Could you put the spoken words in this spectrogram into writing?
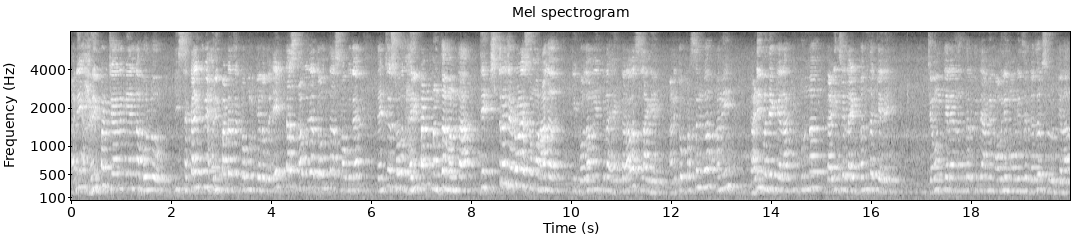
आणि हरिपाठ ज्यावेळेला मी यांना बोललो की सकाळी तुम्ही हरिपाठाचं कबूल केलं होतं. एक तास लागू द्या दोन तास लागू द्या. त्यांच्यासोबत हरिपाठ म्हणता म्हणता जे चित्र जे डोळ्यासमोर आलं की गोदामाई तुला हे करावंच लागेल. आणि तो प्रसंग आम्ही गाडीमध्ये केला की पूर्ण गाडीचे लाइट बंद केले. जेवण केल्यानंतर तिथे आम्ही माऊली माऊलीचं गजर सुरू केला.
